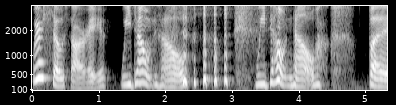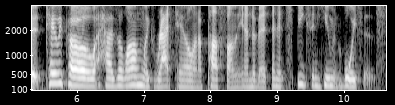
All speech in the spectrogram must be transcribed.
we're so sorry. We don't know. we don't know. But Tailypo has a long like rat tail and a puff on the end of it, and it speaks in human voices.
